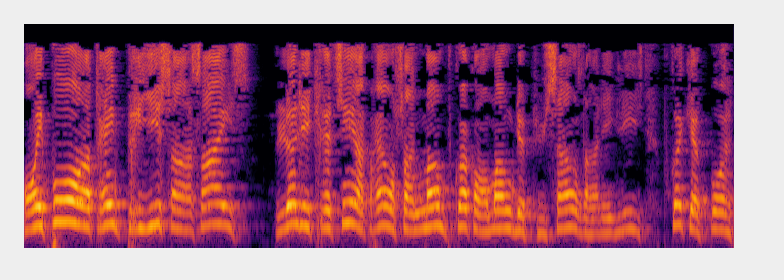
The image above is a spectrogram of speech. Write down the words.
On n'est pas en train de prier sans cesse. Là, les chrétiens, après, on se demande pourquoi qu'on manque de puissance dans l'Église, pourquoi qu'il n'y a pas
